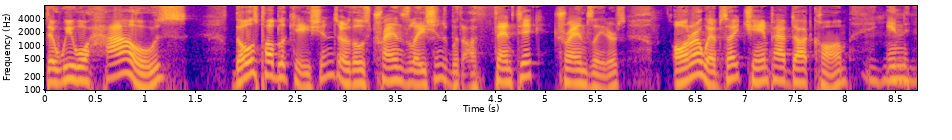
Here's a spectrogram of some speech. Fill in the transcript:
that we will house those publications or those translations with authentic translators on our website, CheyandPav.com, in mm-hmm.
